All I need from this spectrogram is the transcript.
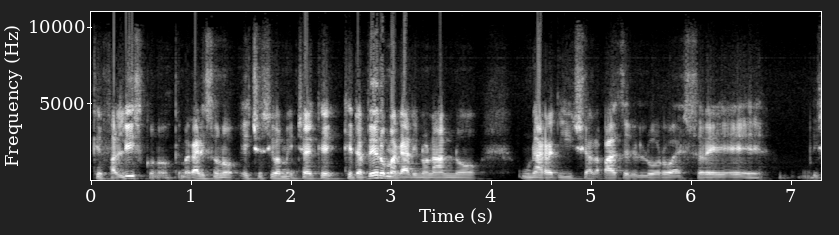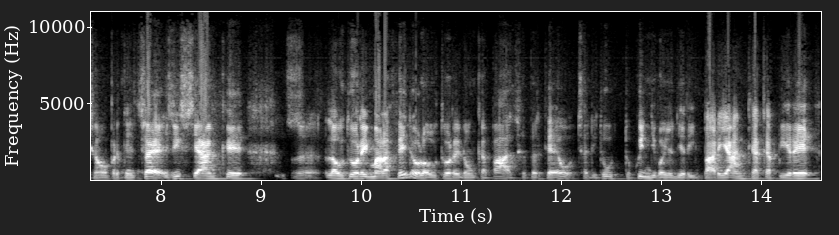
che falliscono, che magari sono eccessivamente, cioè che, che davvero magari non hanno una radice alla base del loro essere, diciamo, pretenzioso. Cioè, esiste anche eh, l'autore in malafede o l'autore non capace, perché oh, c'è di tutto. Quindi, voglio dire, impari anche a capire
